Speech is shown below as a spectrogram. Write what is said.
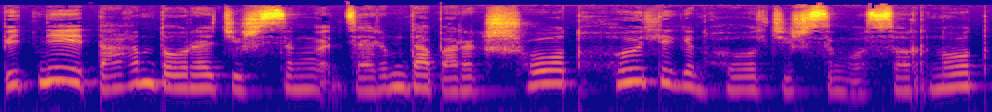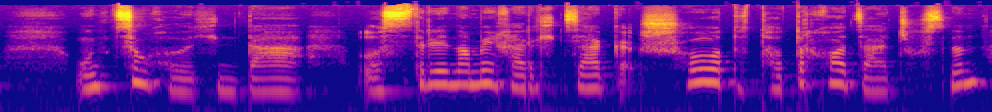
Бидний даган дуурайж ирсэн заримдаа бараг шууд хуулийг нь хуулж ирсэн улс орнууд үндсэн хуулиндаа улс төрийн намын харилцааг шууд тодорхой зааж өгсөн нь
